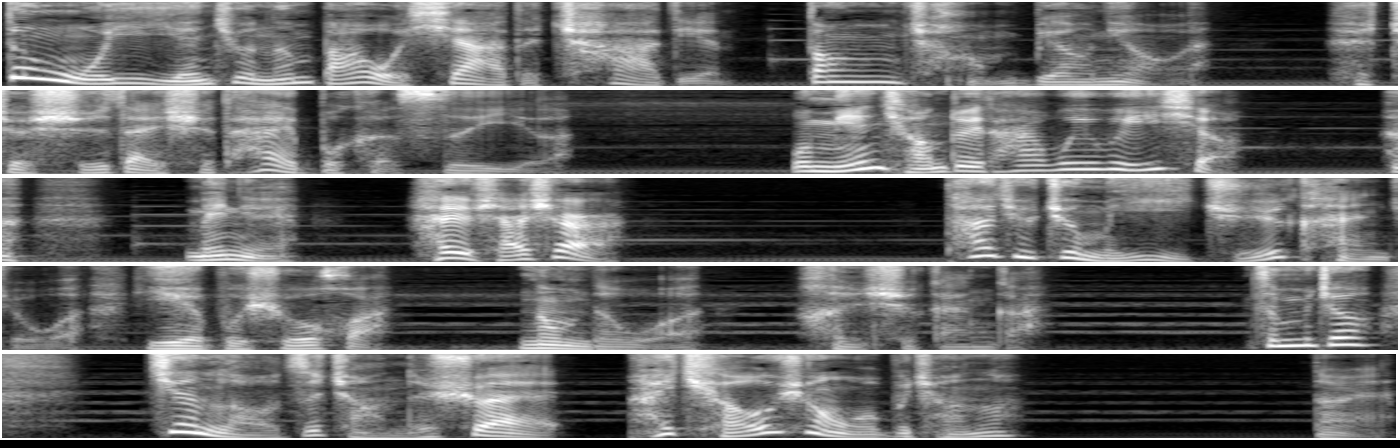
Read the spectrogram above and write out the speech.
瞪我一眼，就能把我吓得差点当场飙尿啊！这实在是太不可思议了。我勉强对她微微一笑：“哼，美女，还有啥事儿？”她就这么一直看着我，也不说话，弄得我很是尴尬。怎么着，见老子长得帅，还瞧上我不成了？当然。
